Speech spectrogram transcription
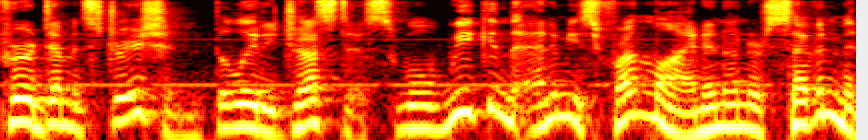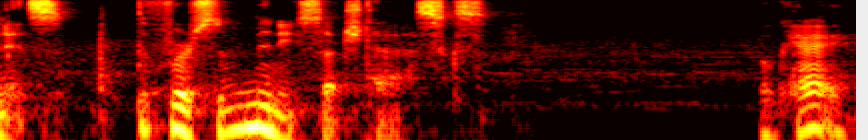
For a demonstration, the Lady Justice will weaken the enemy's front line in under seven minutes, the first of many such tasks. Okay.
